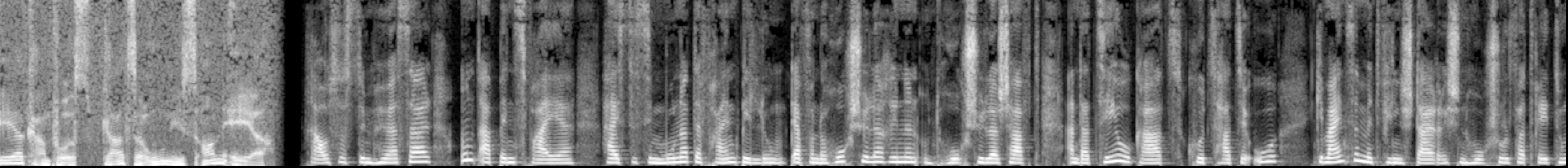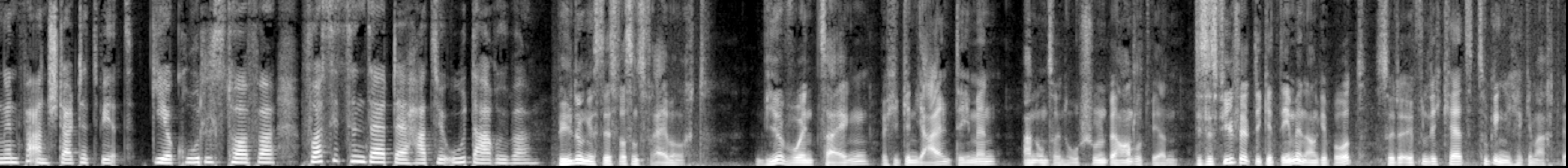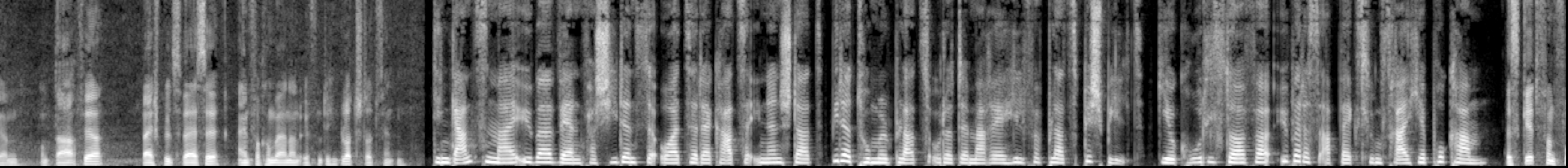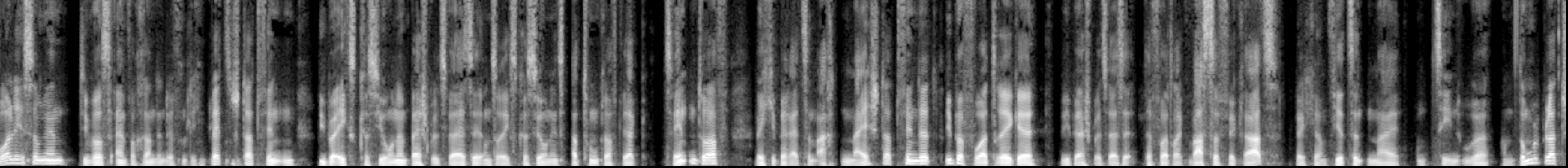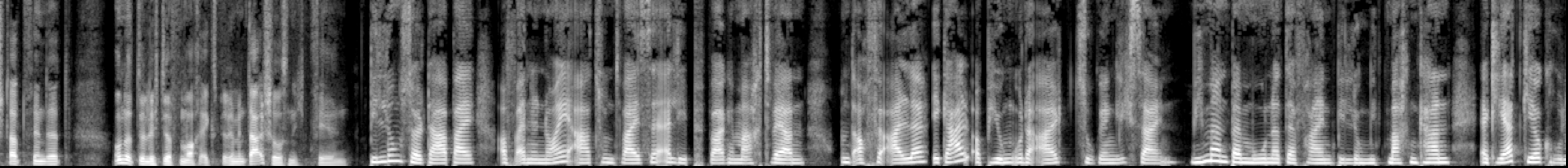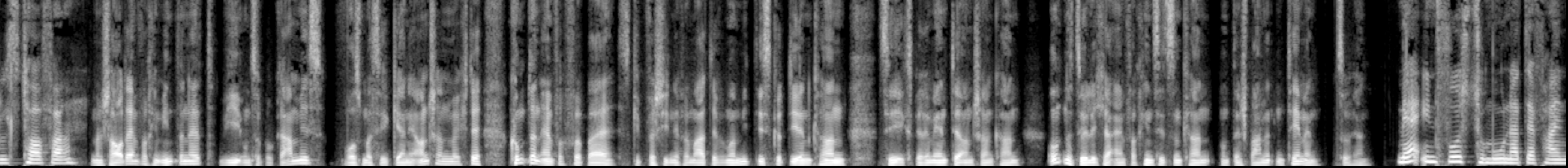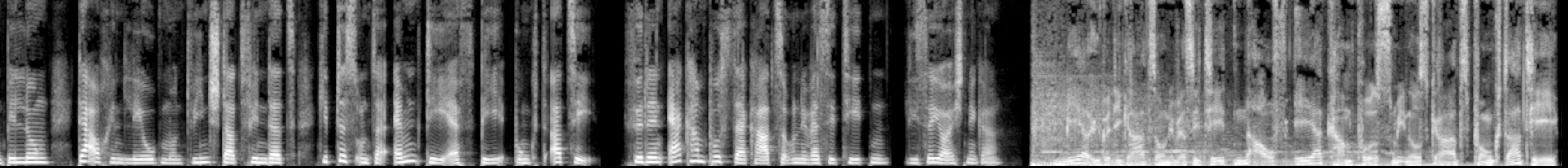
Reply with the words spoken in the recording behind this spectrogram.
Air Campus, Grazer Unis on Air. Raus aus dem Hörsaal und ab ins Freie heißt es im Monat der freien Bildung, der von der Hochschülerinnen und Hochschülerschaft an der CU Graz, kurz HCU, gemeinsam mit vielen steirischen Hochschulvertretungen veranstaltet wird. Georg Rudelstorfer, Vorsitzender der HCU darüber. Bildung ist das, was uns frei macht. Wir wollen zeigen, welche genialen Themen an unseren Hochschulen behandelt werden. Dieses vielfältige Themenangebot soll der Öffentlichkeit zugänglicher gemacht werden und dafür beispielsweise einfach einmal an einem öffentlichen Platz stattfinden. Den ganzen Mai über werden verschiedenste Orte der Grazer Innenstadt wie der Tummelplatz oder der Maria-Hilfer-Platz bespielt. Georg Rudelsdorfer über das abwechslungsreiche Programm. Es geht von Vorlesungen, die was einfach an den öffentlichen Plätzen stattfinden, über Exkursionen, beispielsweise unsere Exkursion ins Atomkraftwerk Zwentendorf, welche bereits am 8. Mai stattfindet, über Vorträge, wie beispielsweise der Vortrag Wasser für Graz, welcher am 14. Mai um 10 Uhr am Dummelplatz stattfindet. Und natürlich dürfen auch Experimentalshows nicht fehlen. Bildung soll dabei auf eine neue Art und Weise erlebbar gemacht werden und auch für alle, egal ob jung oder alt, zugänglich sein. Wie man beim Monat der freien Bildung mitmachen kann, erklärt Georg Rudelstorfer. Man schaut einfach im Internet, wie unser Programm ist, was man sich gerne anschauen möchte, kommt dann einfach vorbei. Es gibt verschiedene Formate, wo man mitdiskutieren kann, sich Experimente anschauen kann und natürlich auch einfach hinsitzen kann und den spannenden Themen zuhören. Mehr Infos zum Monat der freien Bildung, der auch in Leoben und Wien stattfindet, gibt es unter mdfb.at. Für den R-Campus der Grazer Universitäten, Lisa Jeuschniger. Mehr über die Grazer Universitäten auf ercampus-graz.at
